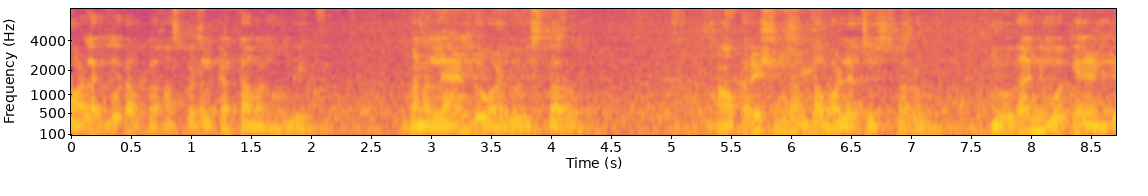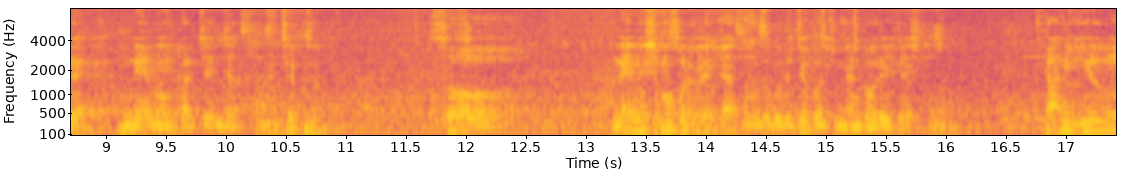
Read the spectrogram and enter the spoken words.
వాళ్ళకి కూడా ఒక హాస్పిటల్ కట్టాలని ఉంది. మన ల్యాండ్ వాళ్ళు ఇస్తారు. ఆపరేషన్ అంతా వాళ్ళే చూస్తారు నువ్వు కానీ ఓకే అంటే నేను పరిచయం చేస్తానని చెప్పాను సో నేను సింహపురి విద్యా సంస్థ గురించి కొంచెం ఎంక్వైరీ చేసుకున్నాను. కానీ వీళ్ళ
